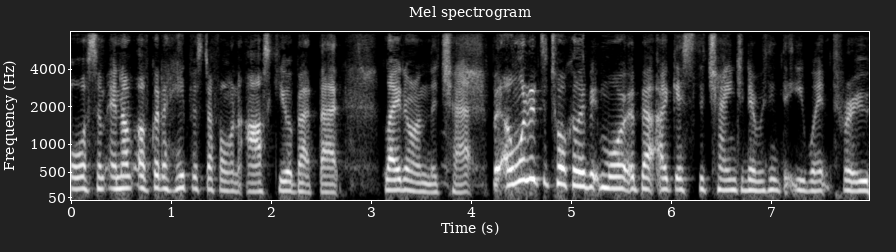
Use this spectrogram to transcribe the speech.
Awesome. And I've, I've got a heap of stuff I want to ask you about that later on in the chat. But I wanted to talk a little bit more about, I guess, the change and everything that you went through.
